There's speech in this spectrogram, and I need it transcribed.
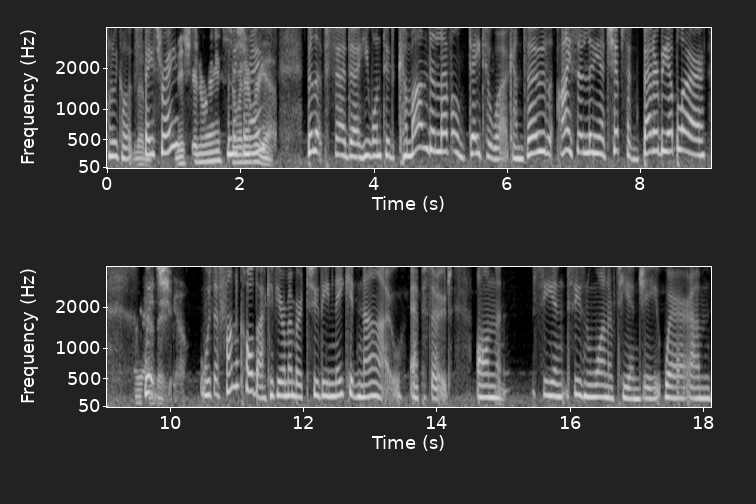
what do we call it? The space race, Mission race the or mission whatever. race. Billups said uh, he wanted commander level data work, and those isolinear chips had better be a blur. Yeah. Yeah, which there you go. was a fun callback, if you remember, to the Naked Now episode on season season one of TNG, where um,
